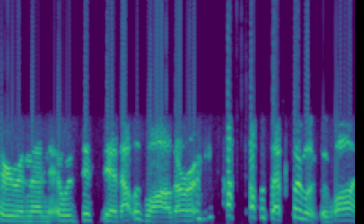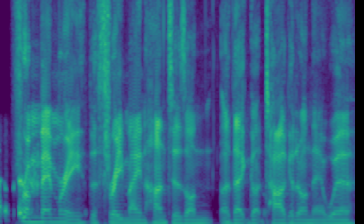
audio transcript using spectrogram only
too, and then it was just yeah, that was wild. that was absolutely wild. From memory, the three main hunters on uh, that got targeted on there were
